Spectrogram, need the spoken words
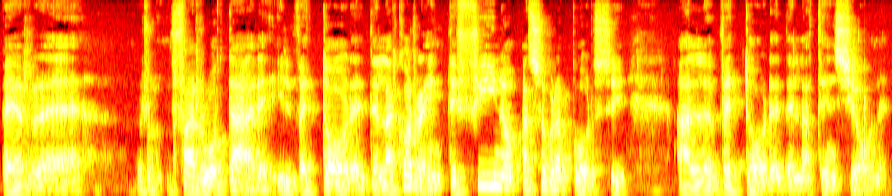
per eh, far ruotare il vettore della corrente fino a sovrapporsi al vettore della tensione.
